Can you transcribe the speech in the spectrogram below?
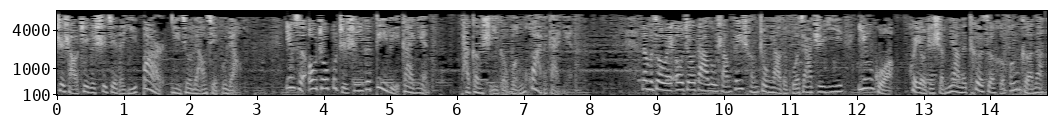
至少这个世界的一半儿你就了解不了。因此，欧洲不只是一个地理概念，它更是一个文化的概念。那么，作为欧洲大陆上非常重要的国家之一，英国会有着什么样的特色和风格呢？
